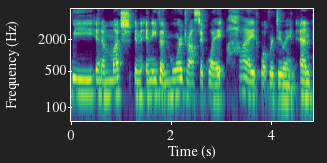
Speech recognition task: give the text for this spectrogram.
we, in a much, in an even more drastic way, hide what we're doing. And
